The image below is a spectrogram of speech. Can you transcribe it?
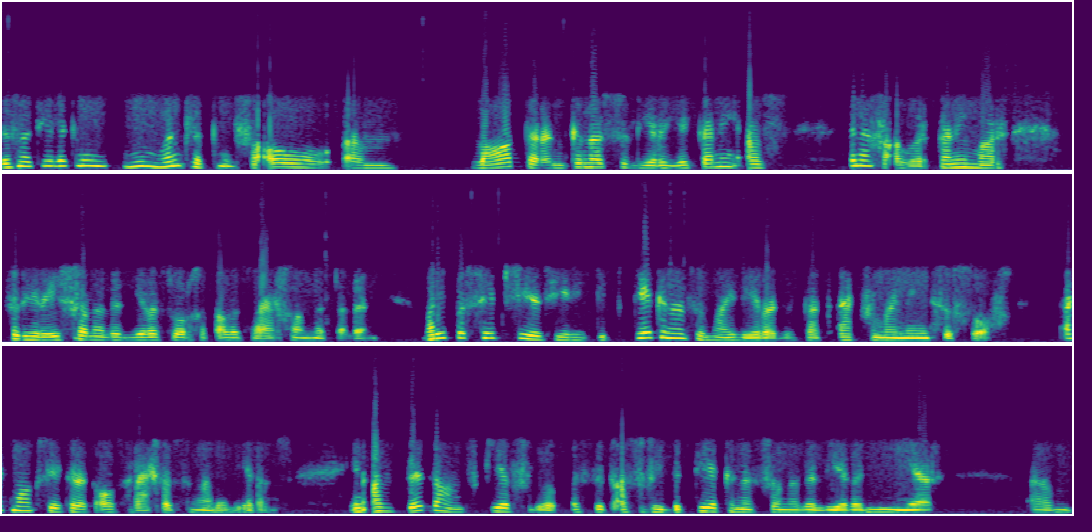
Dis natuurlik nie nie moontlik nie, veral ehm um, later in kinders se lewe. Jy kan nie as enige ouer kan nie maar vir die res van hulle lewe sorg dat alles reg gaan met hulle nie. Maar die persepsie is hierdie, die betekenis in my lewe is dat ek vir my mense sorg. Ek maak seker dat alles reg is in hulle lewens. En as dit dan skeefloop, is dit asof die betekenis van hulle lewe nie meer ehm um,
